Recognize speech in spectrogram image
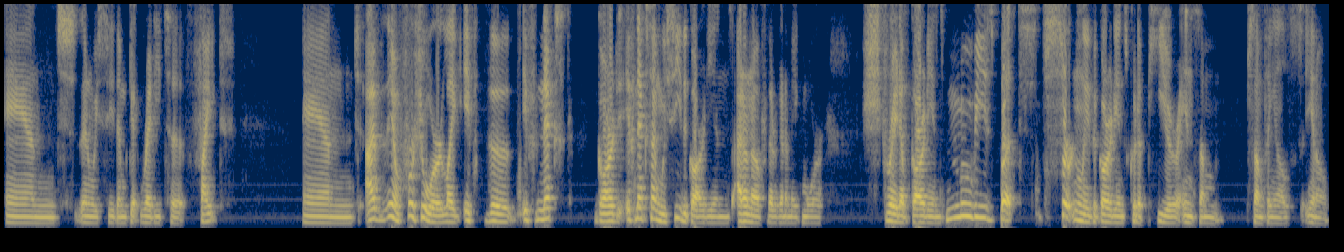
And then we see them get ready to fight. And I've, you know, for sure, like, if the, if next guard, if next time we see the Guardians, I don't know if they're going to make more straight up Guardians movies, but certainly the Guardians could appear in some something else, you know.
